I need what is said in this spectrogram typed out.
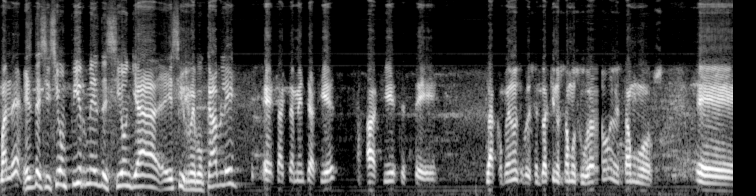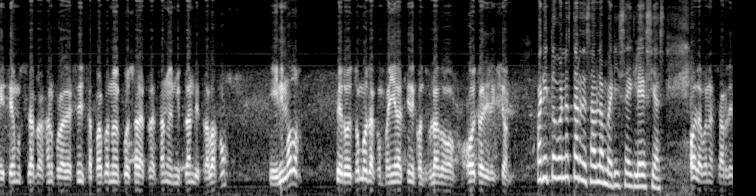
¿Mande? Es decisión firme, es decisión ya, es irrevocable. Exactamente, así es. Así es, este, la compañía no se presentó aquí, no estamos jugando, estamos, eh, tenemos que estar trabajando por la dirección de Iztapalapa, no me puedo estar atrasando en mi plan de trabajo, y ni modo, pero somos la compañera tiene controlado otra dirección. Juanito, buenas tardes, habla Marisa Iglesias. Hola, buenas tardes.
